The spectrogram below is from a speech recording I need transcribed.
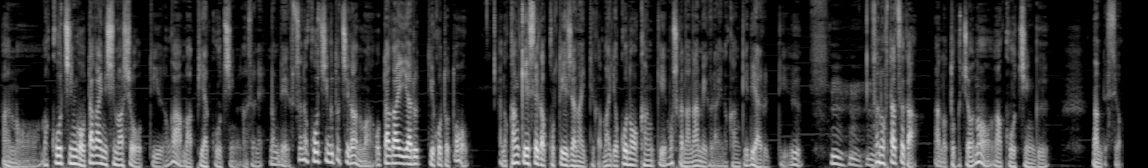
あの、まあ、コーチングをお互いにしましょうっていうのが、まあ、ピアコーチングなんですよね。なんで、普通のコーチングと違うのは、お互いやるっていうことと、あの、関係性が固定じゃないっていうか、まあ、横の関係、もしくは斜めぐらいの関係でやるっていう、うんうんうんその二つが、あの、特徴の、まあ、コーチングなんですよ。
